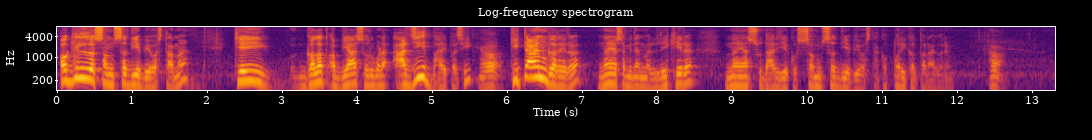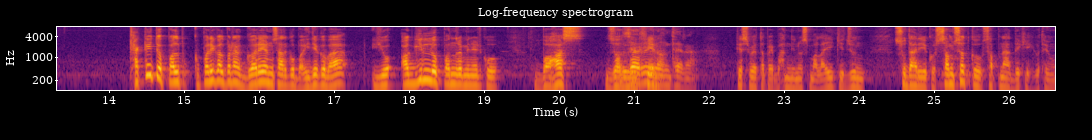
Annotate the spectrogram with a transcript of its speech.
अघिल्लो संसदीय व्यवस्थामा केही गलत अभ्यासहरूबाट आजित भएपछि किटान गरेर नयाँ संविधानमा लेखेर नयाँ सुधारिएको संसदीय व्यवस्थाको परिकल्पना गऱ्यौँ। ठ्याक्कै त्यो पल परिकल्पना गरे अनुसारको भइदिएको भए यो अघिल्लो पन्ध्र मिनटको बहस जरुरी थिएन। त्यसो भए तपाईँ भनिदिनुहोस् मलाई कि जुन सुधारिएको संसदको सपना देखेको थियौँ।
